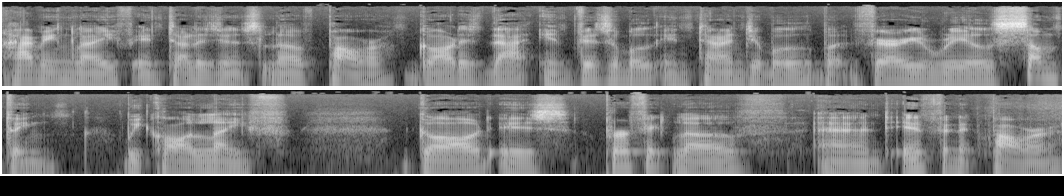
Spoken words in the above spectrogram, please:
having life, intelligence, love, power. God is that invisible, intangible, but very real something we call life. God is perfect love and infinite power.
